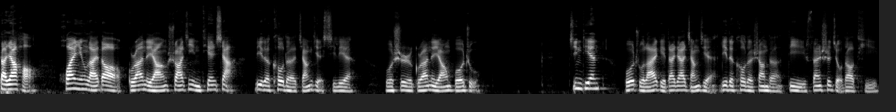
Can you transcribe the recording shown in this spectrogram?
大家好，欢迎来到 Grand 杨刷尽天下 LeetCode 讲解系列，我是 Grand 杨博主。今天博主来给大家讲解 LeetCode 上的第三十九道题：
